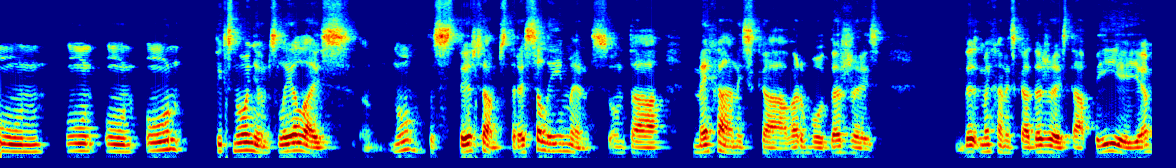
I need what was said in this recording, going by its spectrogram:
un, un, un, un tiks noņemts lielais, nu, tas tiešām stresa līmenis un tā mehāniskā, varbūt dažreiz, de, mehāniskā dažreiz tā pieeja,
